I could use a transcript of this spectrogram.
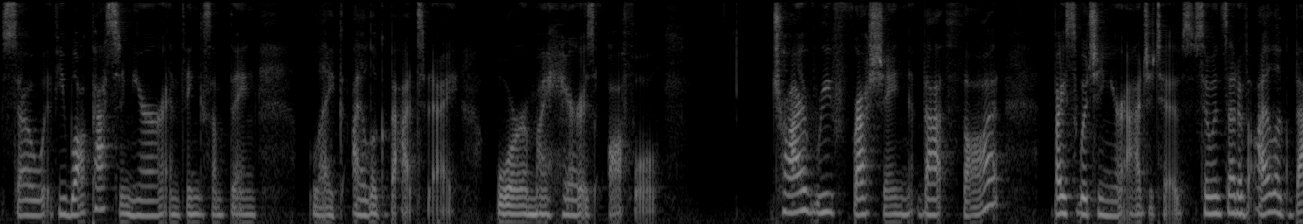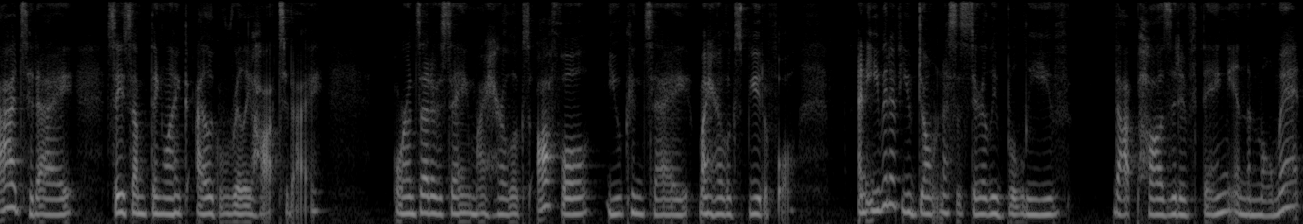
So, if you walk past a mirror and think something like, I look bad today, or my hair is awful. Try refreshing that thought by switching your adjectives. So instead of I look bad today, say something like I look really hot today. Or instead of saying my hair looks awful, you can say my hair looks beautiful. And even if you don't necessarily believe that positive thing in the moment,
